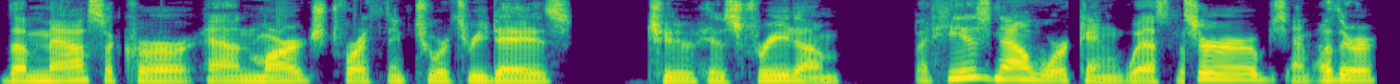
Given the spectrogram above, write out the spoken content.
the massacre and marched for, I think, two or three days to his freedom. But he is now working with Serbs and other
